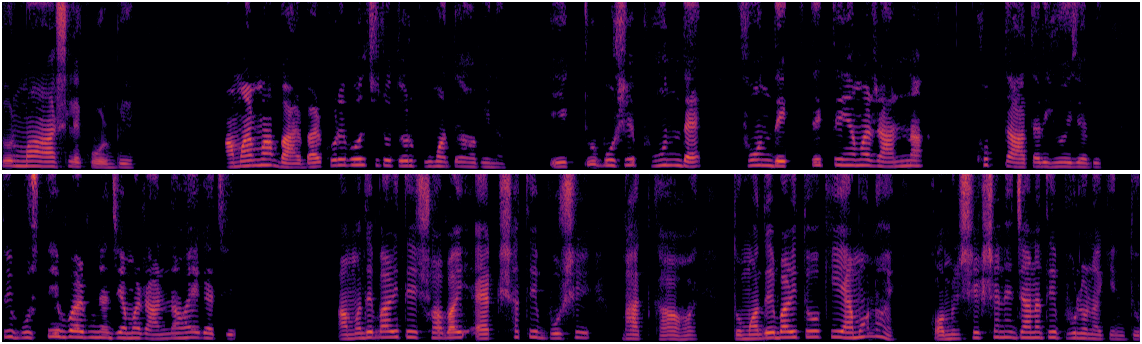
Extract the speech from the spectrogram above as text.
তোর মা আসলে করবে। আমার মা বারবার করে বলছিল, তোর ঘুমাতে হবে না। একটু বসে ফোন দেখ ফোন দেখতে, দেখতেই আমার রান্না খুব তাড়াতাড়ি হয়ে যাবে। তুই বুঝতেই পারবি না যে আমার রান্না হয়ে গেছে। আমাদের বাড়িতে সবাই একসাথে বসে ভাত খাওয়া হয়। তোমাদের বাড়িতেও কি এমন হয়? কমেন্ট সেকশানে জানাতে ভুলো না কিন্তু।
